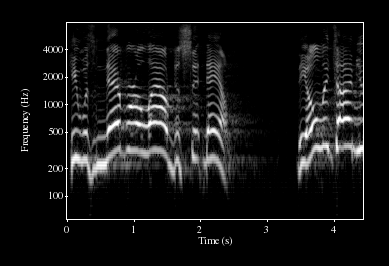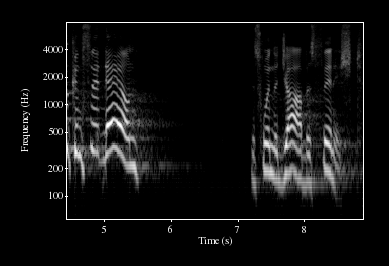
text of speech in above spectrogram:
he was never allowed to sit down. The only time you can sit down is when the job is finished,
